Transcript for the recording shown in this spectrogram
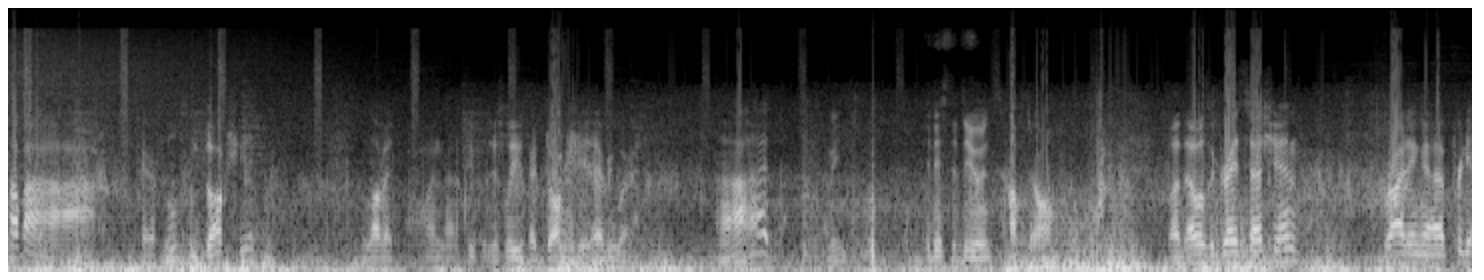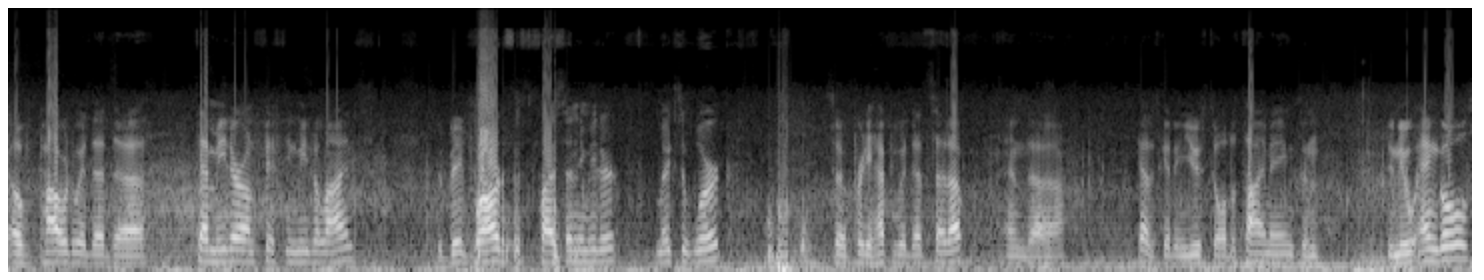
Hoppa! Careful, some dog shit. Love it when uh, people just leave their dog shit everywhere. Alright? I mean, it is the dunes after all. But that was a great session. Riding uh, pretty overpowered with the, the 10 meter on 15 meter lines. The big bar, the 55 centimeter, makes it work. So pretty happy with that setup. And uh, yeah, just getting used to all the timings and the new angles.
